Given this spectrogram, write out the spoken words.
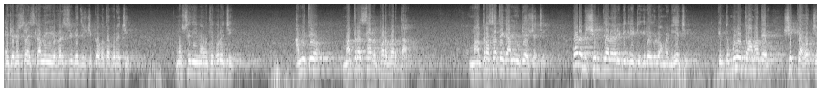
ইন্টারন্যাশনাল ইসলামিক ইউনিভার্সিটিতে শিক্ষকতা করেছি, মসজিদ ইমামতি করেছি। আমি তো মাদ্রাসার পরবর্দা মাদ্রাসা থেকে আমি উঠে এসেছি। পরে বিশ্ববিদ্যালয়ের ডিগ্রি টিগ্রি এগুলো আমরা নিয়েছি। কিন্তু মূলত আমাদের শিক্ষা হচ্ছে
